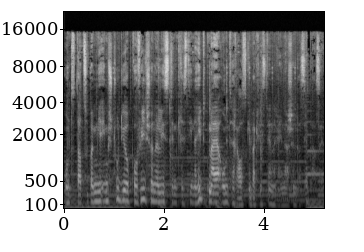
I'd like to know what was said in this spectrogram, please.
Und dazu bei mir im Studio Profiljournalistin Christina Hiptmeier und Herausgeber Christian Reiner. Schön, dass ihr da seid.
